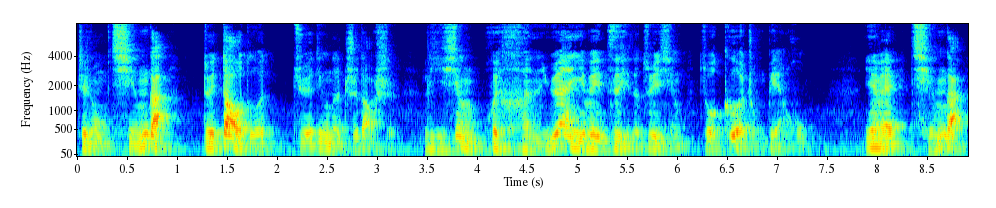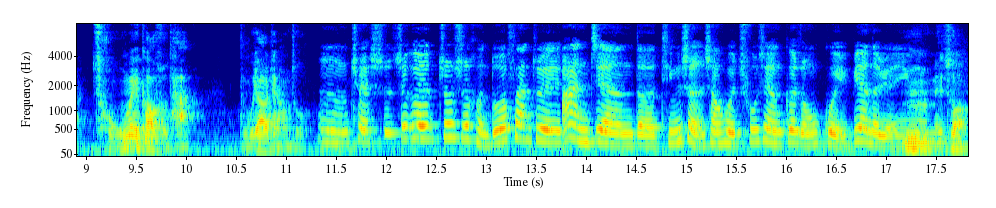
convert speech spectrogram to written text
这种情感对道德决定的指导时，理性会很愿意为自己的罪行做各种辩护，因为情感从未告诉他。不要这样做。嗯，确实，这个就是很多犯罪案件的庭审上会出现各种诡辩的原因嗯，没错。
